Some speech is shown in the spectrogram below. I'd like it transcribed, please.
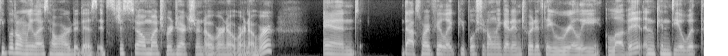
people don't realize how hard it is. It's just so much rejection over and over and over. And that's why I feel like people should only get into it if they really love it and can deal with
